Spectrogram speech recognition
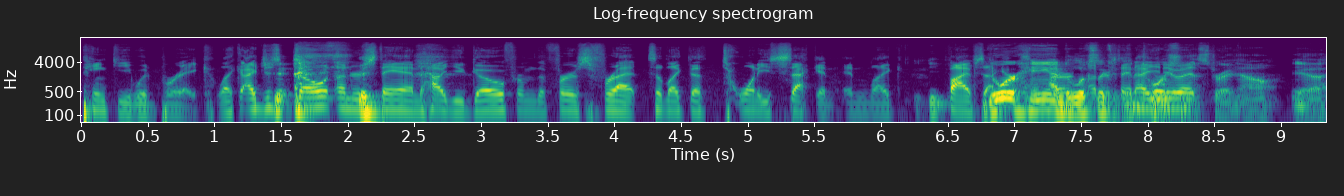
pinky would break. Like I just don't understand how you go from the first fret to like the 22nd in like five seconds. Your hand looks like a contortionist right now. Yeah.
